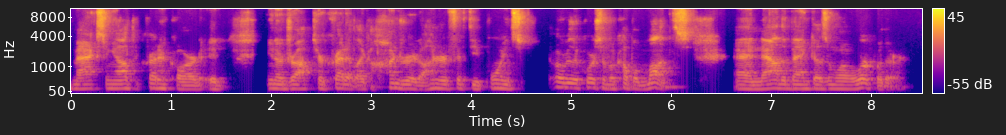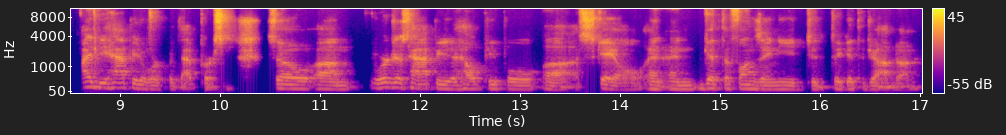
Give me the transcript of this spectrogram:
maxing out the credit card it you know dropped her credit like 100 150 points over the course of a couple months. And now the bank doesn't want to work with her. I'd be happy to work with that person. So um, we're just happy to help people uh, scale and, and get the funds they need to, to get the job done.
